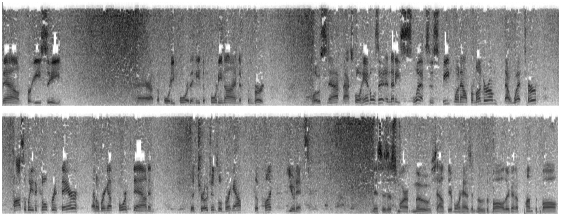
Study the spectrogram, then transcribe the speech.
down for EC. They're at the 44. They need the 49 to convert. Low snap. Maxwell handles it, and then he slips. His feet went out from under him. That wet turf, possibly the culprit there. That'll bring up fourth down, and the Trojans will bring out the punt unit. This is a smart move. South Dearborn hasn't moved the ball. They're going to punt the ball.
